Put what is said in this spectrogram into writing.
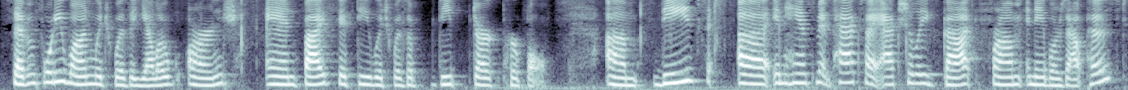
741, which was a yellow orange, and 550, which was a deep dark purple. Um, these uh, enhancement packs I actually got from Enablers Outpost.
